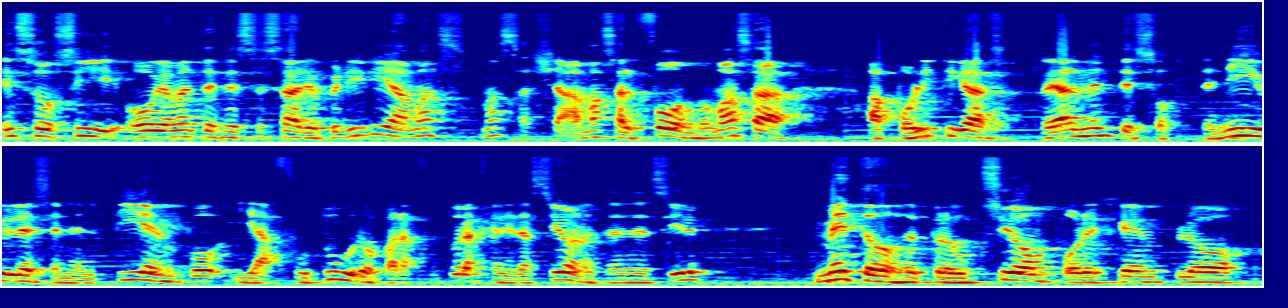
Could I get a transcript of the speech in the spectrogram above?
eso sí, obviamente es necesario, pero iría más, más allá, más al fondo, más a a políticas realmente sostenibles en el tiempo y a futuro, para futuras generaciones, es decir, métodos de producción, por ejemplo,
